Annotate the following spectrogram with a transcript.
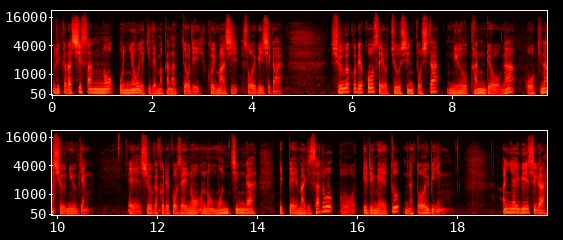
売りから資産の運用益で賄っており小回し総備士が修学旅行生を中心とした入館料が大きな収入源、えー、修学旅行生のの門賃が一平まぎさるイリメートナトイビンアンヤイビー氏が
